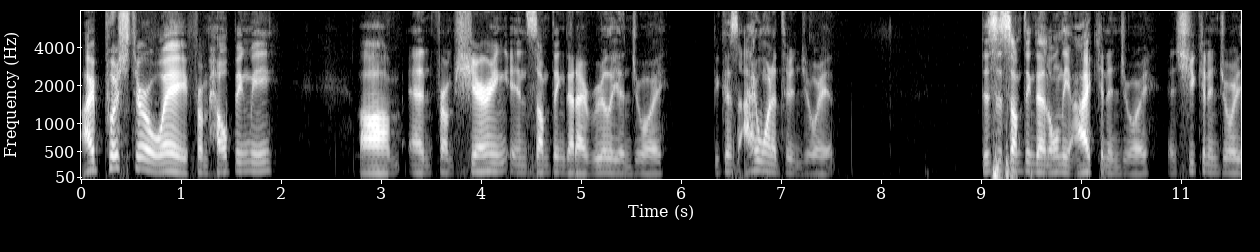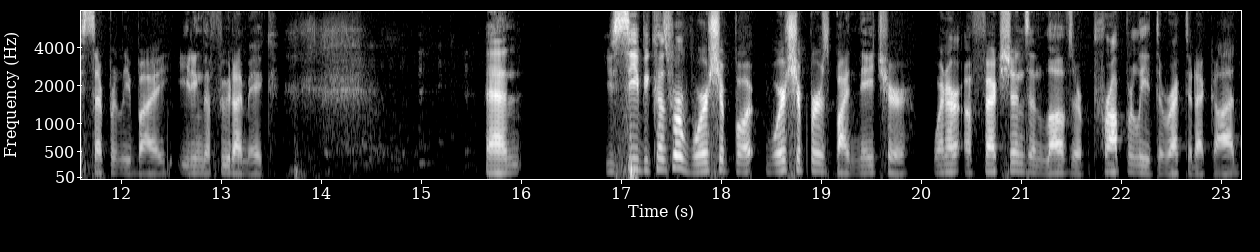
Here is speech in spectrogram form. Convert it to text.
I pushed her away from helping me um, and from sharing in something that I really enjoy because I wanted to enjoy it. This is something that only I can enjoy, and she can enjoy separately by eating the food I make. And you see, because we're worship, worshipers by nature, when our affections and loves are properly directed at God,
